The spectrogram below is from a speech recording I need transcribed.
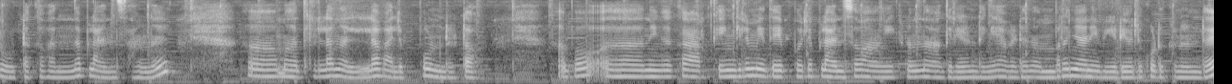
റൂട്ടൊക്കെ വന്ന പ്ലാന്റ്സ് ആണ്. മാത്രമല്ല നല്ല വലുപ്പമുണ്ട് കേട്ടോ അപ്പോൾ നിങ്ങൾക്ക് ആർക്കെങ്കിലും ഇതേപോലെ പ്ലാന്റ്സ് വാങ്ങിക്കണം എന്ന് ആഗ്രഹമുണ്ടെങ്കിൽ അവരുടെ നമ്പർ ഞാൻ ഈ വീഡിയോയിൽ കൊടുക്കുന്നുണ്ട്.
